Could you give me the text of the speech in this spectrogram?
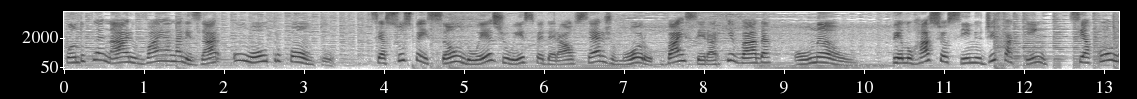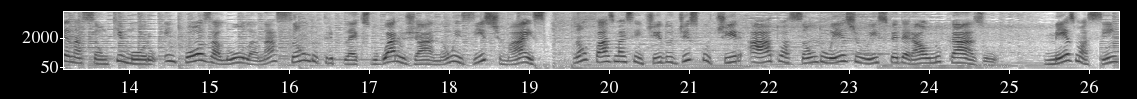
quando o plenário vai analisar um outro ponto: se a suspeição do ex-juiz federal Sérgio Moro vai ser arquivada ou não. Pelo raciocínio de Faquim, se a condenação que Moro impôs a Lula na ação do triplex do Guarujá não existe mais, não faz mais sentido discutir a atuação do ex-juiz federal no caso. Mesmo assim,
